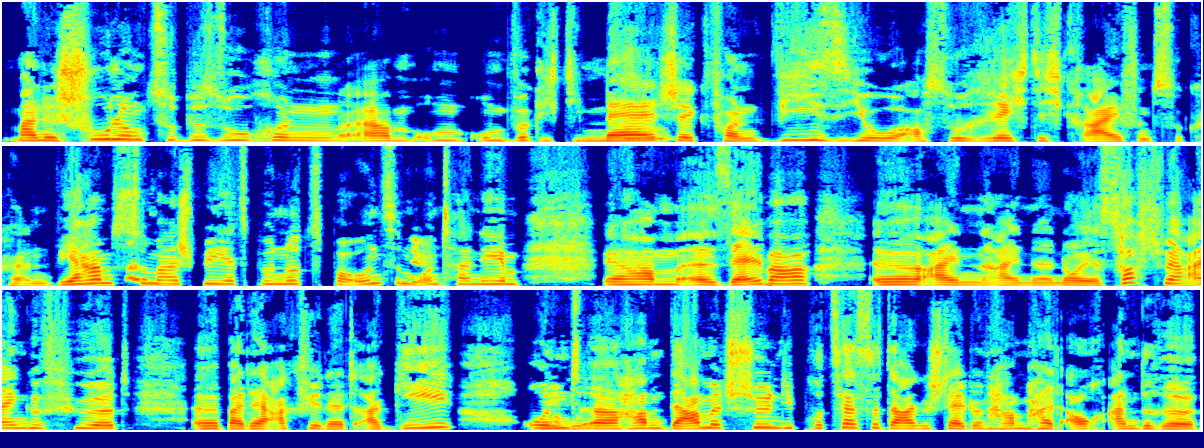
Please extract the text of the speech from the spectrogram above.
mal eine Schulung zu besuchen, ähm, um, um wirklich die Magic von Visio auch so richtig greifen zu können. Wir haben es zum Beispiel jetzt benutzt bei uns im ja. Unternehmen. Wir haben äh, selber äh, ein, eine neue Software eingeführt äh, bei der Aquinet AG und mhm. äh, haben damit schön die Prozesse dargestellt und haben halt auch andere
